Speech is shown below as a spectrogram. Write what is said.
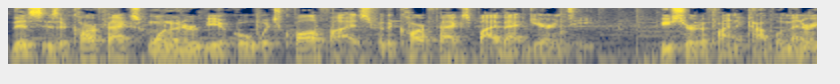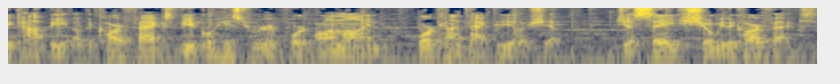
This is a Carfax One Owner vehicle which qualifies for the Carfax Buyback Guarantee. Be sure to find a complimentary copy of the Carfax Vehicle History Report online or contact the dealership. Just say, Show me the Carfax.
